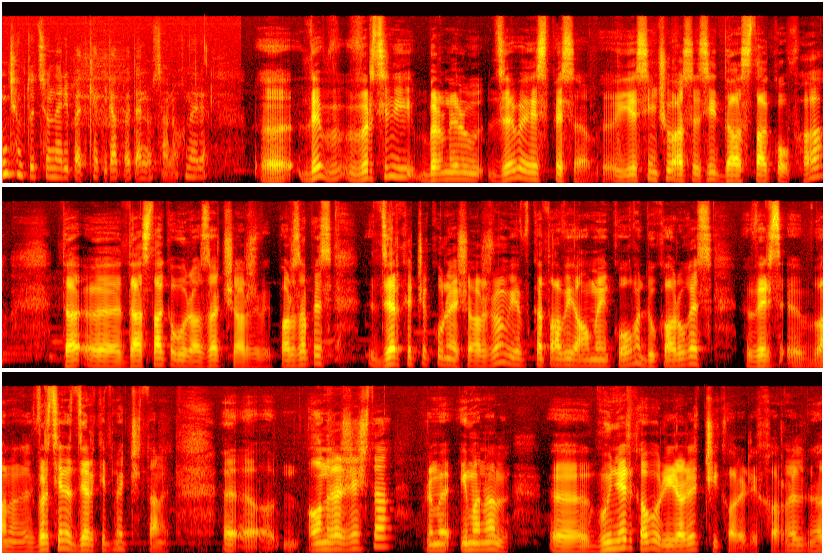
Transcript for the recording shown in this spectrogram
ինչ հմտությունների պետք է դիրապետեն ուսանողները։ Դե վրցինի բռնելու ձևը այսպես է։ Ես ինչու ասեցի դաստակով, հա? դաստակը որ ազատ շարժվի։ Պարզապես ձերքը ճկուն է շարժվում եւ կտավի ամեն կողմը դու կարող ես բանանել։ Վրցինը ձերքիդ մեջ չտանել։ Անհրաժեշտ է ուրեմն իմանալ գույներ կա որ իրար հետ չի կարելի խառնել նա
